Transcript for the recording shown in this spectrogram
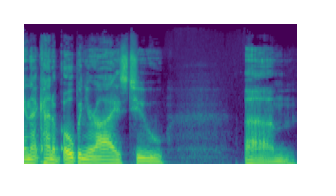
and that kind of open your eyes to um,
